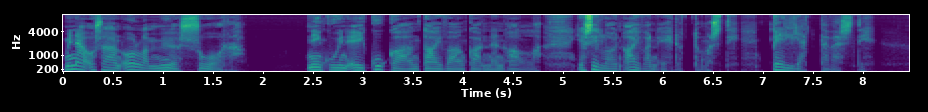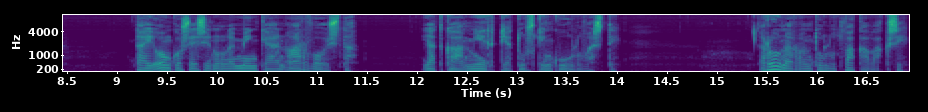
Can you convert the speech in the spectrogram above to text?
Minä osaan olla myös suora, niin kuin ei kukaan taivaan kannen alla, ja silloin aivan ehdottomasti, peljättävästi. Tai onko se sinulle minkään arvoista, jatkaa Mirtia tuskin kuuluvasti. Ruunar on tullut vakavaksi.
